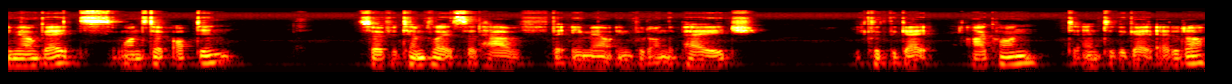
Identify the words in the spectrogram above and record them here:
email gates, one-step opt-in. So for templates that have the email input on the page, you click the gate icon to enter the gate editor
